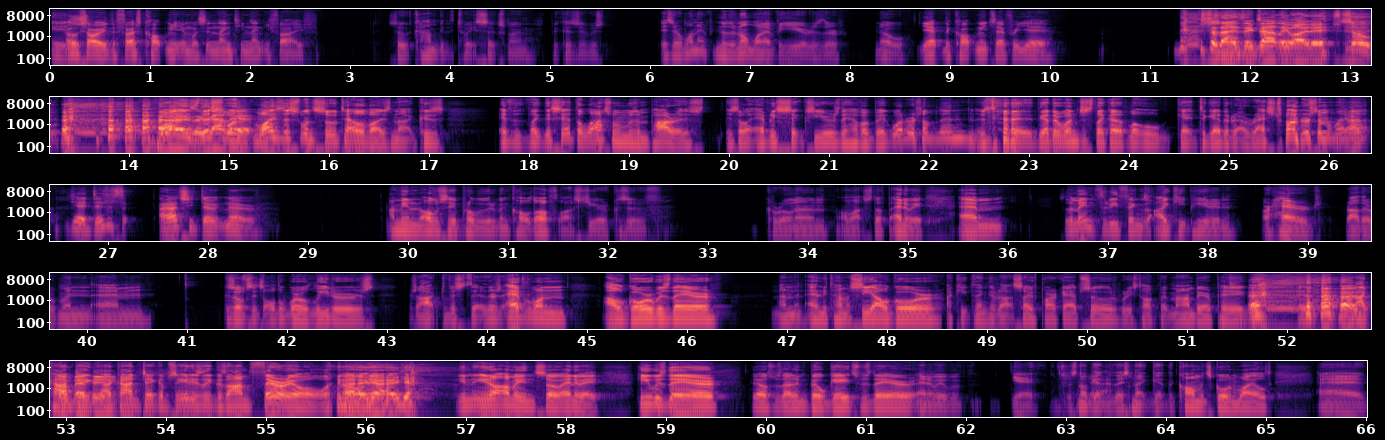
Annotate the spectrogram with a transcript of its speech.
is Oh, sorry. The first COP meeting was in 1995. so it can't be the twenty sixth man because it was. Is there one every? No, there's not one every year. Is there? No. Yep, the COP meets every year. So, So- that is exactly what it is. So why That is this exactly one? it. Why is this one so televised? And that because if like they said the last one was in Paris. Is it like every six years they have a big one or something? Is the other one just like a little get together at a restaurant or something like I- that? yeah, did I actually don't know. I mean, obviously, it probably would have been called off last year because of Corona and all that stuff. But anyway, um, so the main three things that I keep hearing or heard rather when um, because obviously it's all the world leaders. There's activists there. There's everyone. Al Gore was there, and anytime I see Al Gore, I keep thinking of that South Park episode where he's talking about Man Bear Pig, and I can't take I can't take him seriously because I'm Therial. You know, Uh, like- yeah, yeah. you you know what I mean? So anyway, he was there. Who else was there? I think Bill Gates was there. Anyway, we, yeah, let's not Yeah. get let's not get the comments going wild. Uh,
